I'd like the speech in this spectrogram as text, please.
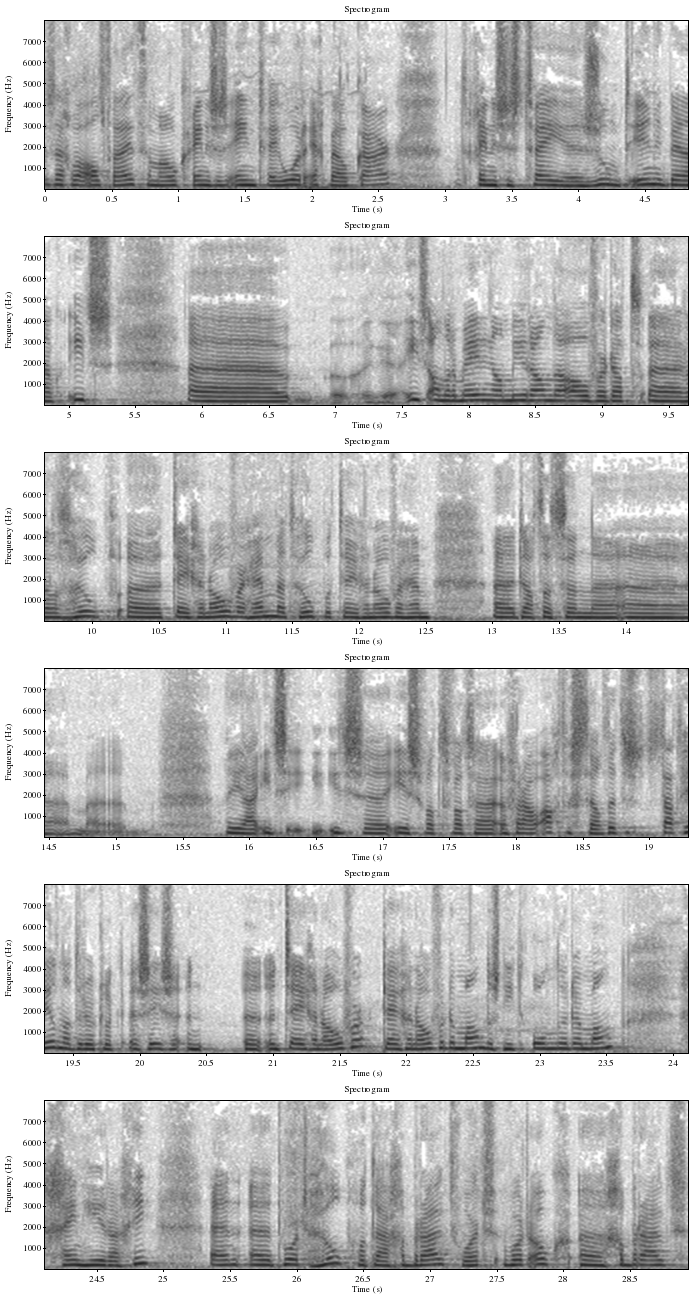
zeggen we altijd. Maar ook Genesis 1 en 2 horen echt bij elkaar. Genesis 2 eh, zoomt in. Ik ben ook iets, eh, iets andere mening dan Miranda over dat, eh, dat hulp eh, tegenover hem, dat hulp tegenover hem, eh, dat het een, ja, iets, iets eh, is wat, wat eh, een vrouw achterstelt. Het, staat heel nadrukkelijk, eh, ze is een, een tegenover, tegenover de man, dus niet onder de man. Geen hiërarchie. En het woord hulp wat daar gebruikt wordt, wordt ook gebruikt.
